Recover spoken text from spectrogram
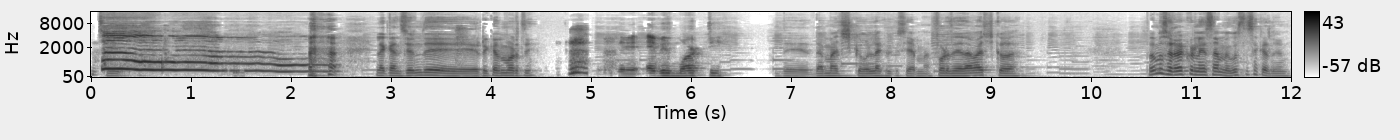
La canción de Rick and Morty. de Evil Morty. De Damage Cola, creo que se llama. For the Damage Cola. Podemos cerrar con esa, me gusta esa canción.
